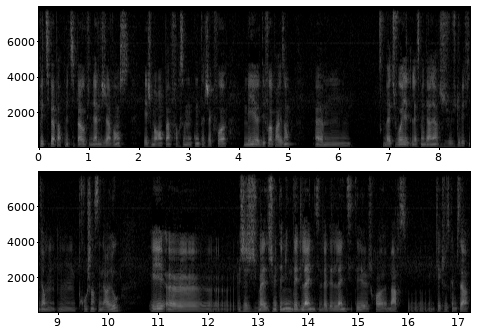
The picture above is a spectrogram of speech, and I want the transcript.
petit pas par petit pas, au final, j'avance, et je ne me rends pas forcément compte à chaque fois. Mais des fois, par exemple, euh, bah, tu vois, la semaine dernière, je, devais finir mon, prochain scénario et euh, je, m'étais mis une deadline. La deadline, c'était, euh, je crois, mars, quelque chose comme ça.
